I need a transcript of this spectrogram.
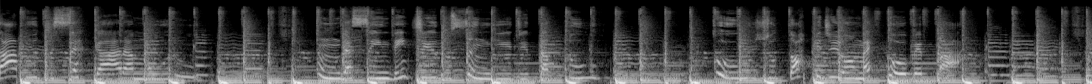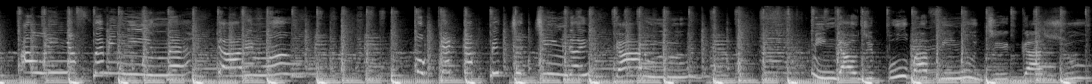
de cercar a muro. Um descendente do sangue de tatu. Cujo torpe idioma é cobepá. Caju.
